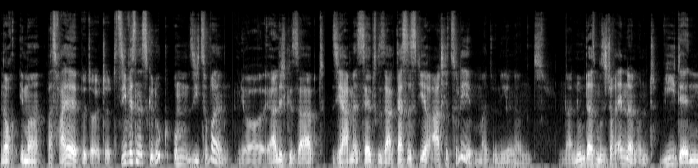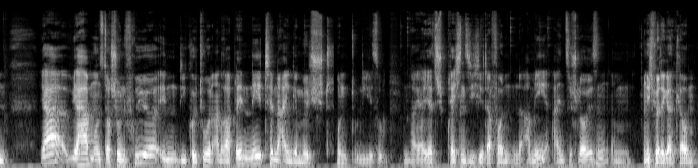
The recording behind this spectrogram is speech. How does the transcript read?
noch immer, was Freiheit bedeutet. Sie wissen es genug, um sie zu wollen. Ja, ehrlich gesagt, sie haben es selbst gesagt, das ist ihre Art hier zu leben, meint O'Neill. Und na nun, das muss sich doch ändern. Und wie denn? Ja, wir haben uns doch schon früher in die Kulturen anderer Planeten eingemischt. Und die so, naja, jetzt sprechen sie hier davon, eine Armee einzuschleusen. Ähm, ich würde gern glauben,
